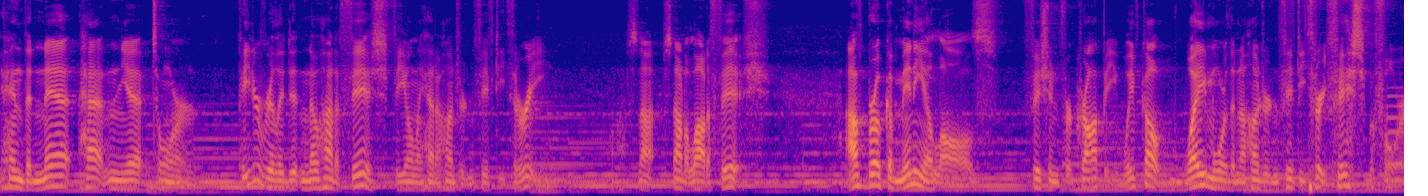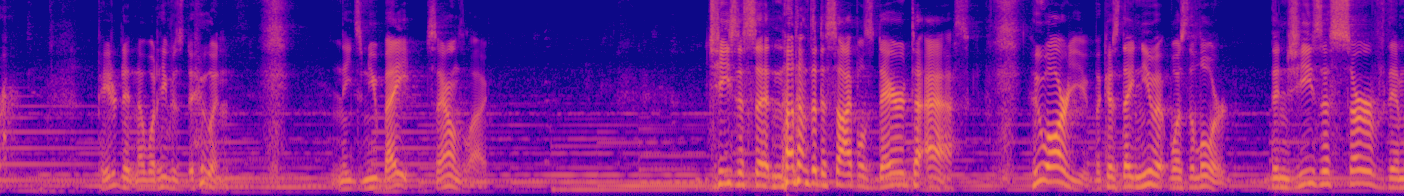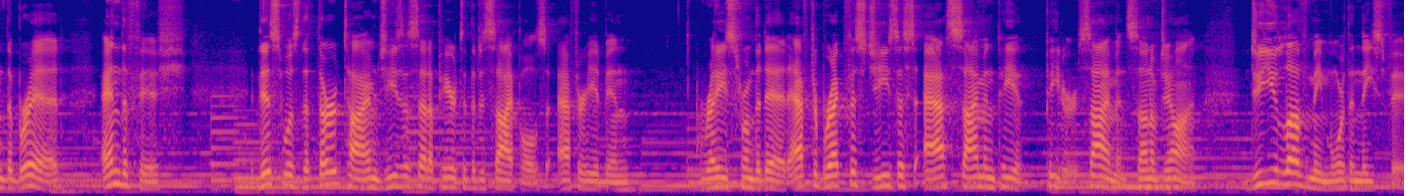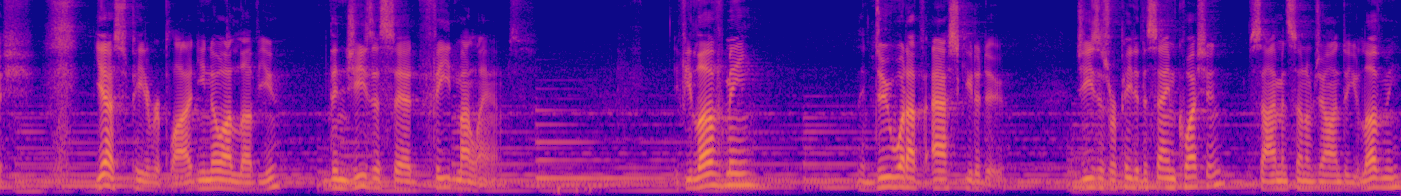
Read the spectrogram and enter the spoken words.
and the net hadn't yet torn. Peter really didn't know how to fish if he only had 153. It's not, it's not a lot of fish. I've broken many a laws fishing for crappie. We've caught way more than 153 fish before. Peter didn't know what he was doing. Needs new bait, sounds like. Jesus said, None of the disciples dared to ask, Who are you? because they knew it was the Lord. Then Jesus served them the bread and the fish. This was the third time Jesus had appeared to the disciples after he had been raised from the dead. After breakfast, Jesus asked Simon Peter, Simon, son of John, Do you love me more than these fish? Yes, Peter replied, You know I love you. Then Jesus said, Feed my lambs. If you love me, then do what I've asked you to do. Jesus repeated the same question Simon, son of John, do you love me?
